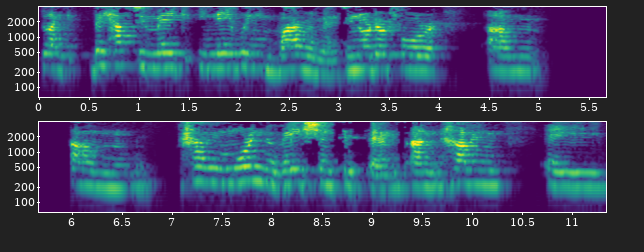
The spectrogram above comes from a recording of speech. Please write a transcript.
like they have to make enabling environments in order for um, um, having more innovation systems and having a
